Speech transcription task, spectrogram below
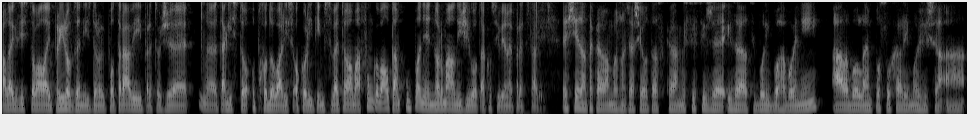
ale existoval aj prirodzený zdroj potravy, pretože e, takisto obchodovali s okolitým svetom a fungoval tam úplne normálny život, ako si vieme predstaviť. Ešte jedna taká možno ťažšia otázka. Myslíš si, že Izraelci boli bohabojní, alebo len poslúchali Mojžiša a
